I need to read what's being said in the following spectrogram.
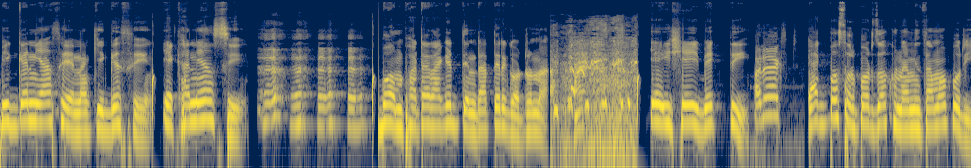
বিজ্ঞানী আছে নাকি গেছে? এখানে আছে। বম ফাটার আগের দিন রাতের ঘটনা। এই সেই ব্যক্তি। এক বছর পর যখন আমি জামা পরি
